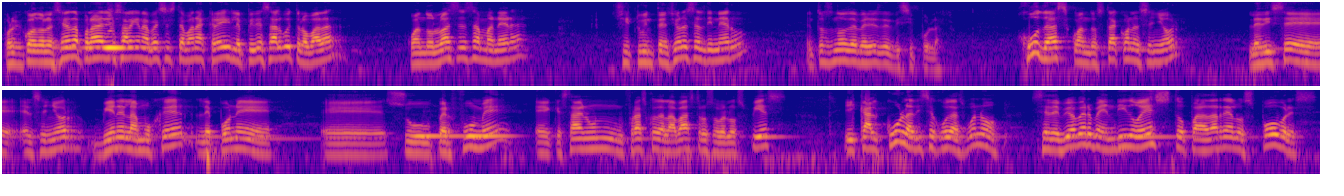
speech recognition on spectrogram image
porque cuando le enseñas la palabra de Dios a alguien a veces te van a creer y le pides algo y te lo va a dar. Cuando lo haces de esa manera, si tu intención es el dinero, entonces no deberías de disipular. Judas, cuando está con el Señor, le dice el Señor, viene la mujer, le pone eh, su perfume, eh, que está en un frasco de alabastro sobre los pies, y calcula, dice Judas, bueno, se debió haber vendido esto para darle a los pobres,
